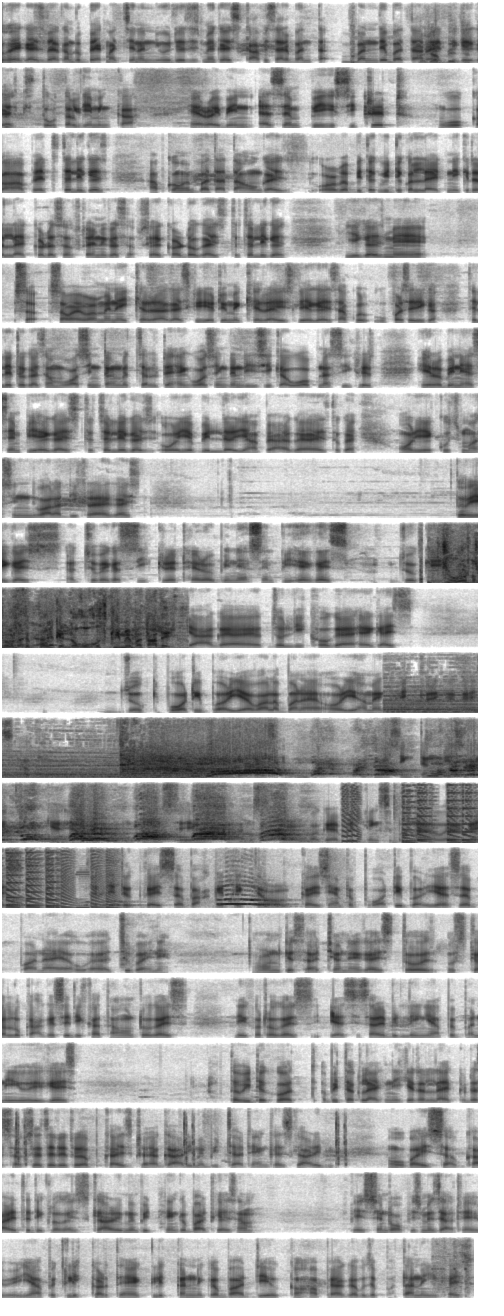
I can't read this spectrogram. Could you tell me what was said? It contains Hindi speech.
तो है guys welcome to back my channel new video जिसमें गैस काफ़ी सारे बनता बंदे बता रहे थे कि गैस टोटल गेमिंग का हेरोबिन पी सीक्रेट वो कहाँ पे तो चलिए गैस आपको मैं बताता हूँ गैस और अभी तक वीडियो को लाइक नहीं करो लाइक कर दो सब्सक्राइब नहीं करो सब्सक्राइब कर दो गैस तो चलिए गैस ये गैस मैं सवाइवर में नहीं खेल रहा गैस क्रिएटिव में खेल रहा है इसलिए गैस आपको ऊपर से दिखा चलिए तो गैस हम वाशिंगटन में चलते हैं। वाशिंगटन डीसी का वो अपना सीक्रेट हीरोबिन एसएमपी है गैस तो चलिए गैस और ये बिल्डर यहाँ पे आ गया है तो गैस और ये कुछ मशीन वाला दिख रहा है गैस तो ये गैस अच्छे भाई का सीक्रेट हेरोबिन पी है गैस जो कि ज़ोर ज़ोर से बोल के लोगों को स्कीमें बता दे। क्या गया है जो लीक हो गया है गैस जो कि बहुत ही बढ़िया वाला बना है और ये हमें गाइड करेगा गाइस अब। वाशिंगटन बिल्डिंग्स बना हुआ है गाइस सब आगे देखते हो गाइस यहाँ पे बहुत ही बढ़िया सब बनाया हुआ है भाई ने उनके साथियों ने गाइस तो उसका लुक आगे से दिखाता हूँ तो गाइस देखो तो गाइस ऐसी सारी बिल्डिंग यहाँ पे बनी हुई गाइस तो देखो, अभी तक लाइक नहीं तो लाइक कर सबसे अच्छा तो अब गाइस गाड़ी में बीत जाते हैं गैस गाड़ी ओ भाई साहब, गाड़ी तो देख लो गैस गाड़ी में बीतने के बाद गैस हम पेशेंट ऑफ़िस में जाते हैं, यहाँ पे क्लिक करते हैं क्लिक करने के बाद ये कहाँ पे आ गया मुझे पता नहीं गैस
